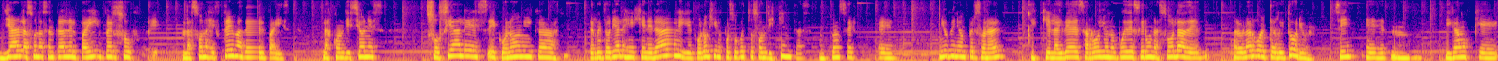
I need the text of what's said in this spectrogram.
ya en la zona central del país versus eh, las zonas extremas del país. Las condiciones sociales, económicas, territoriales en general y ecológicas, por supuesto, son distintas. Entonces, eh, mi opinión personal es que la idea de desarrollo no puede ser una sola de, a lo largo del territorio. ¿sí? digamos que,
